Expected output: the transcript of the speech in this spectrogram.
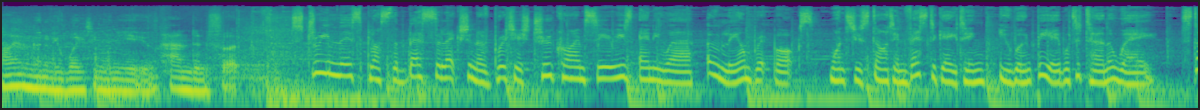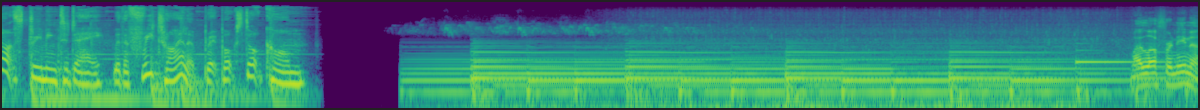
I am going to be waiting on you, hand and foot. Stream this plus the best selection of British true crime series anywhere, only on BritBox. Once you start investigating, you won't be able to turn away. Start streaming today with a free trial at BritBox.com. My love for Nina.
